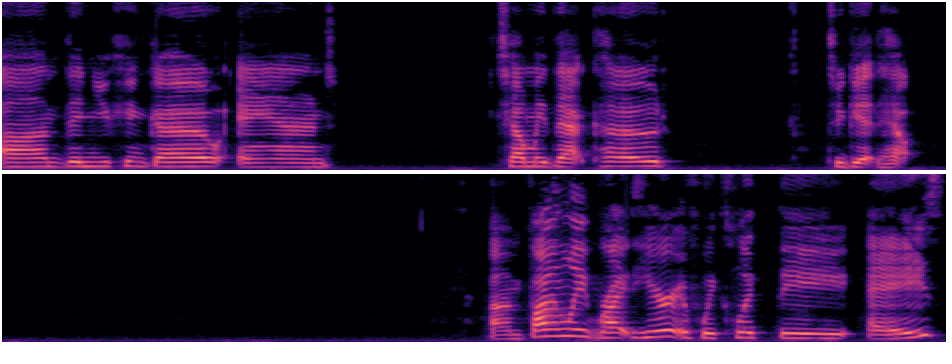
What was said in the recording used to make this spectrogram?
um, then you can go and tell me that code to get help. Um, finally, right here, if we click the A's,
